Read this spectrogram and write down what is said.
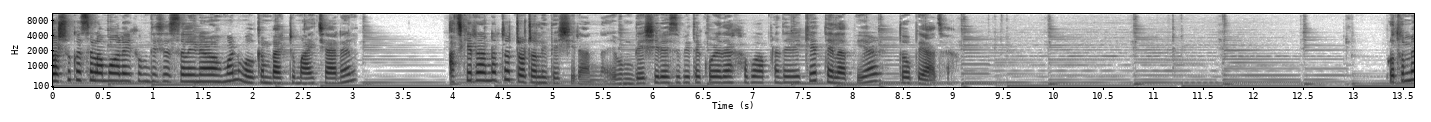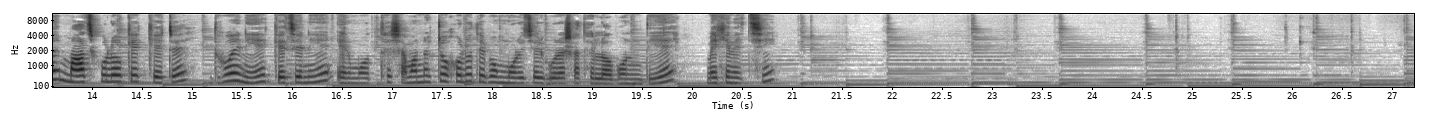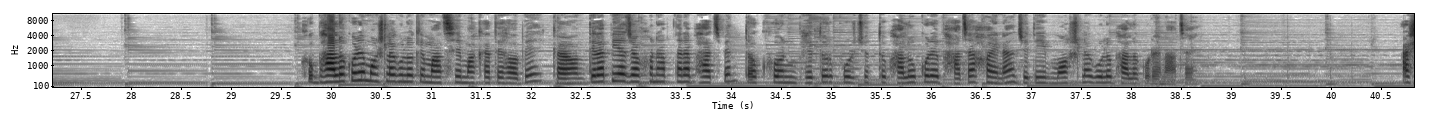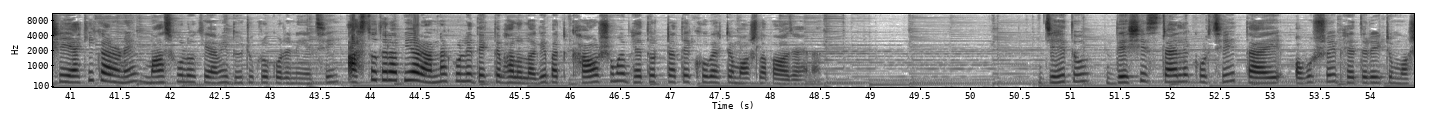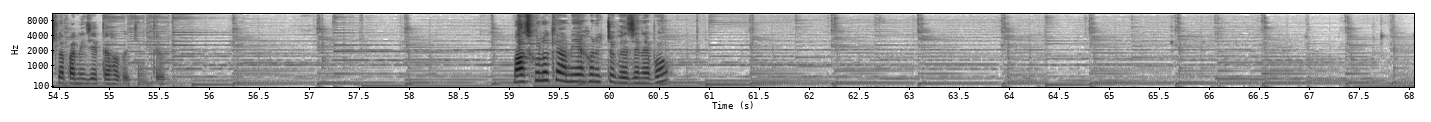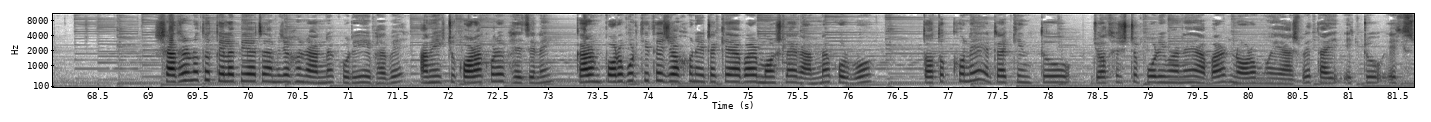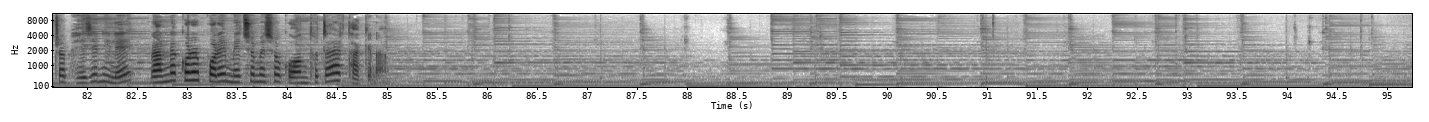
দর্শক, আসসালামু আলাইকুম this is Salina Rahman welcome back to my channel আজকের রান্নাটা টোটালি দেশি রান্না এবং দেশি রেসিপিতে করে দেখাবো আপনাদেরকে তেলাপিয়ার তো পেঁয়াজা। প্রথমে মাছগুলোকে কেটে, ধুয়ে নিয়ে, কেচে নিয়ে এর মধ্যে সামান্য একটু হলুদ এবং মরিচের গুঁড়ার সাথে লবণ দিয়ে মেখে নিচ্ছি। খুব ভালো করে মশলাগুলোকে মাছে মাখাতে হবে। কারণ তেলাপিয়া যখন আপনারা ভাজবেন, তখন ভেতর পর্যন্ত ভালো করে ভাজা হয় না যদি মশলাগুলো ভালো করে না যায়। আর সেই একই কারণে মাছগুলোকে আমি দুই টুকরো করে নিয়েছি। আস্ত তেলাপিয়া রান্না করলে দেখতে ভালো লাগে, বাট খাওয়ার সময় ভেতরটাতে খুব একটা মশলা পাওয়া যায় না। যেহেতু দেশি স্টাইলে করছি, তাই অবশ্যই ভেতরে একটু মশলা পানি যেতে হবে কিন্তু। মাছগুলোকে আমি এখন একটু ভেজে নেব। সাধারণত তেলাপিয়াটা আমি যখন রান্না করি এভাবে, আমি একটু কড়া করে ভেজে নেই। কারণ পরবর্তীতে যখন এটাকে আবার মশলায় রান্না করব, ততক্ষণে এটা কিন্তু যথেষ্ট পরিমাণে আবার নরম হয়ে আসবে। তাই একটু এক্সট্রা ভেজে নিলে রান্না করার পরে মেছো মেছো গন্ধটা আর থাকে না।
